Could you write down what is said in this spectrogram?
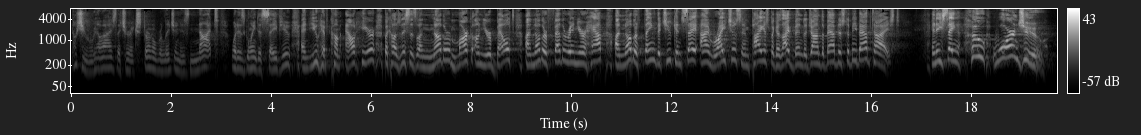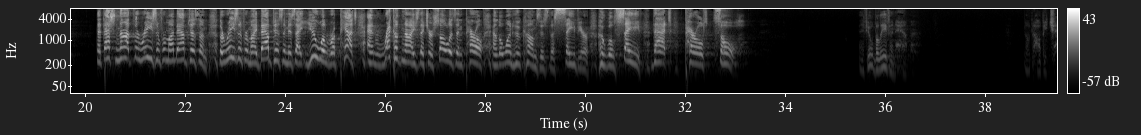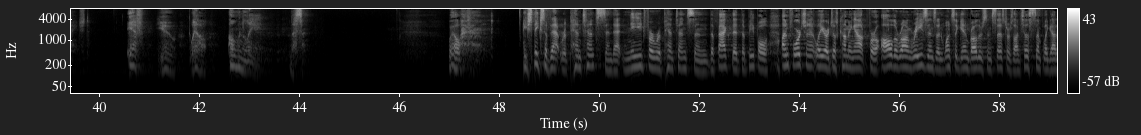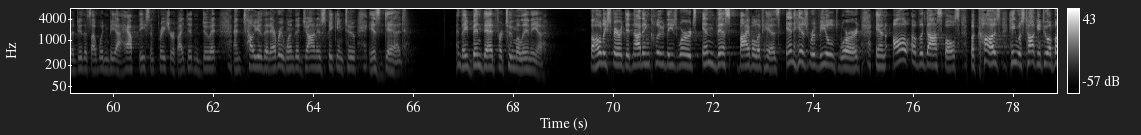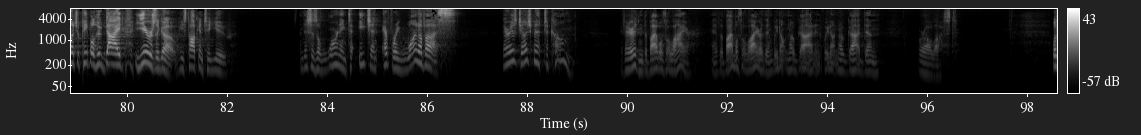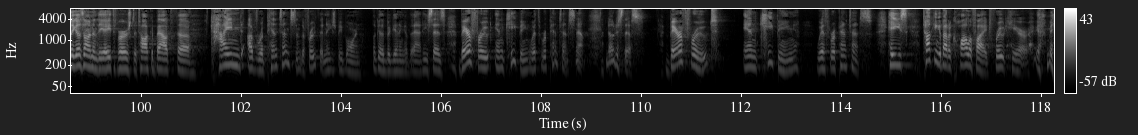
Don't you realize that your external religion is not what is going to save you? And you have come out here because this is another mark on your belt, another feather in your hat, another thing that you can say, I'm righteous and pious because I've been to John the Baptist to be baptized. And he's saying, Who warned you? That that's not the reason for my baptism. The reason for my baptism is that you will repent and recognize that your soul is in peril and the one who comes is the Savior who will save that periled soul. And if you'll believe in Him, you'll all be changed. If you will only listen. Well, he speaks of that repentance and that need for repentance and the fact that the people unfortunately are just coming out for all the wrong reasons. And once again brothers and sisters i've just simply got to do this. I wouldn't be a half decent preacher if i didn't do it and tell you that everyone that john is speaking to is dead. And they've been dead for two millennia the Holy Spirit did not include these words in this Bible of His, in His revealed word, in all of the Gospels, because He was talking to a bunch of people who died years ago. He's talking to you. And this is a warning to each and every one of us. There is judgment to come. If there isn't, the Bible's a liar. And if the Bible's a liar, then we don't know God. And if we don't know God, then we're all lost. Well, he goes on in the eighth verse to talk about the kind of repentance and the fruit that needs to be born. Look at the beginning of that. He says, bear fruit in keeping with repentance. Now, notice this bear fruit in keeping with repentance. He's talking about a qualified fruit here. I mean,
